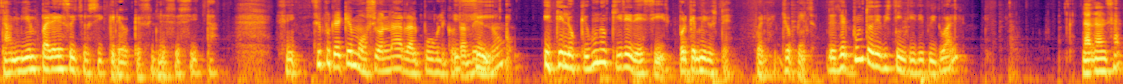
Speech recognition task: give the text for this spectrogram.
también para eso yo sí creo que se necesita. Sí. Sí, porque hay que emocionar al público también, Sí, ¿no? Y que lo que uno quiere decir, porque mire usted, bueno, yo pienso, desde el punto de vista individual, la danza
